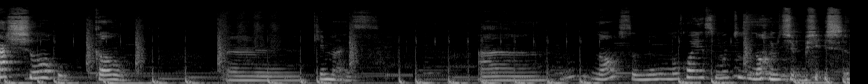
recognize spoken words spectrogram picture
cachorro, cão, uh, que mais? Uh, nossa, não, não conheço muitos nomes de bicho,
